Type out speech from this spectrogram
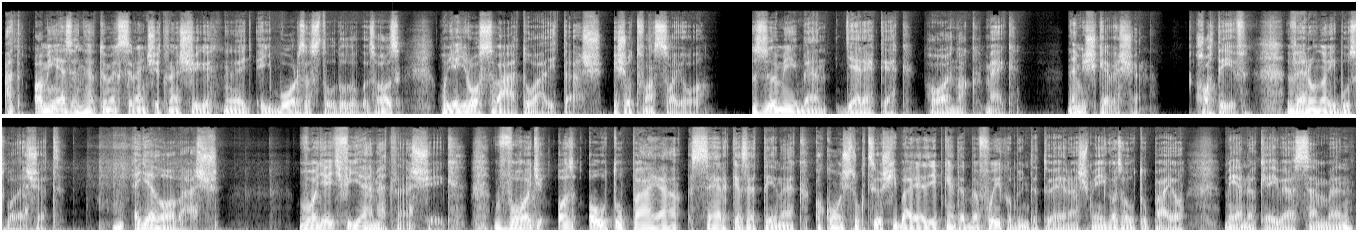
Hát ami ezeknél a tömegszerencsétlenségeknél egy, egy borzasztó dolog az az, hogy egy rossz váltóállítás, és ott van szajol. Zömében gyerekek halnak meg. Nem is kevesen. Hat év. Veronai buszbaleset. Egy elalvás. Vagy egy figyelmetlenség. Vagy az autópálya szerkezetének a konstrukciós hibája egyébként ebben folyik a büntetőeljárás még az autópálya mérnökeivel szemben.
